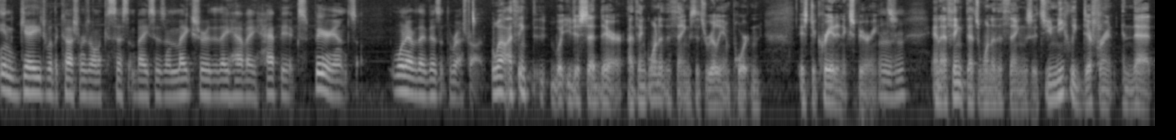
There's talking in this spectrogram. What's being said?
engage with the customers on a consistent basis and make sure that they have a happy experience whenever they visit the restaurant. Well, I think th- what you just said there, I think one of the things that's really important is to create an experience. Mm-hmm. And I think that's one of the things, it's uniquely different in that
